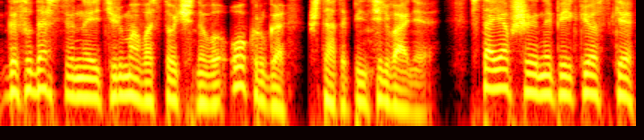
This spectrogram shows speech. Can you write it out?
Государственная тюрьма Восточного округа штата Пенсильвания, стоявшая на перекрестке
